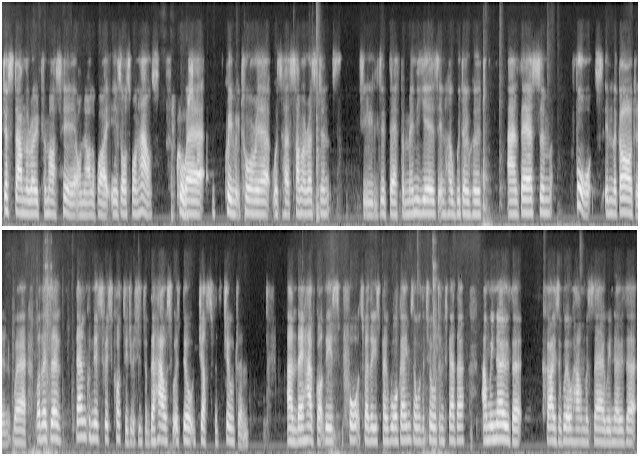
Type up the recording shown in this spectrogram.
just down the road from us here on the Isle of Wight is Osborne House, where Queen Victoria was her summer residence. She lived there for many years in her widowhood, and there's some forts in the garden where well, there's a Dan Swiss Cottage, which is the house that was built just for the children. And they have got these forts where they used to play war games, all the children together. And we know that Kaiser Wilhelm was there. We know that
